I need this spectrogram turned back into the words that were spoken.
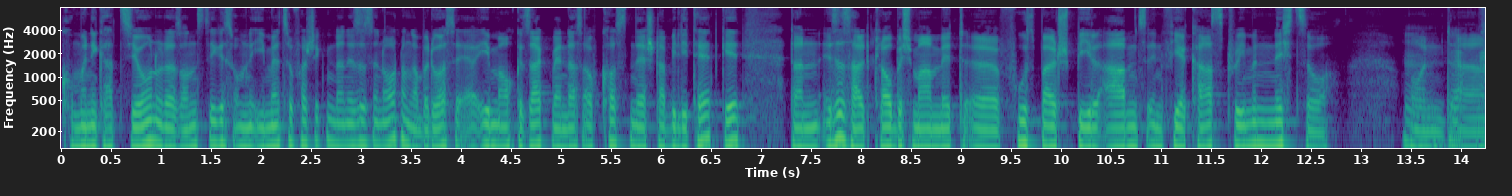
Kommunikation oder sonstiges, um eine E-Mail zu verschicken, dann ist es in Ordnung. Aber du hast ja eben auch gesagt, wenn das auf Kosten der Stabilität geht, dann ist es halt, glaube ich mal, mit äh, Fußballspiel abends in 4K streamen nicht so. Hm, und ja, ähm,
